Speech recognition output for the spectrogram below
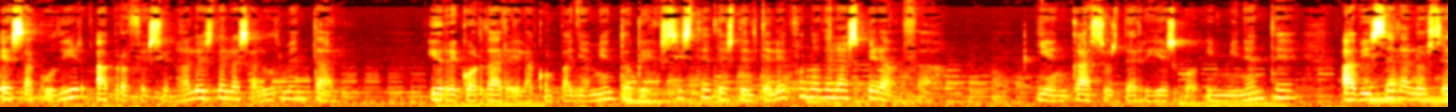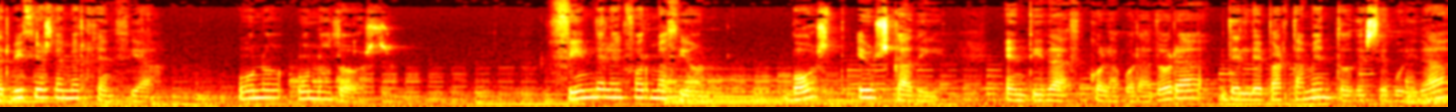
es acudir a profesionales de la salud mental y recordar el acompañamiento que existe desde el teléfono de la esperanza y en casos de riesgo inminente avisar a los servicios de emergencia 112. Fin de la información. Bost Euskadi, entidad colaboradora del Departamento de Seguridad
